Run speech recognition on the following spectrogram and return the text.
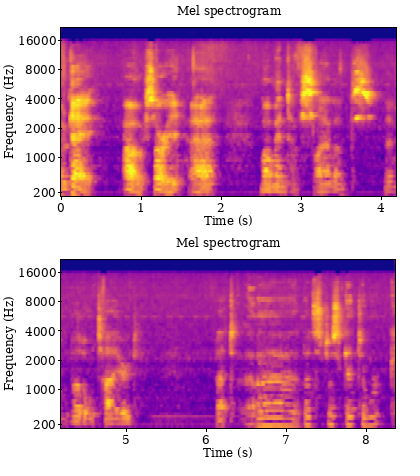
Okay. Oh, sorry. Uh, moment of silence. I'm a little tired. But uh, let's just get to work.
